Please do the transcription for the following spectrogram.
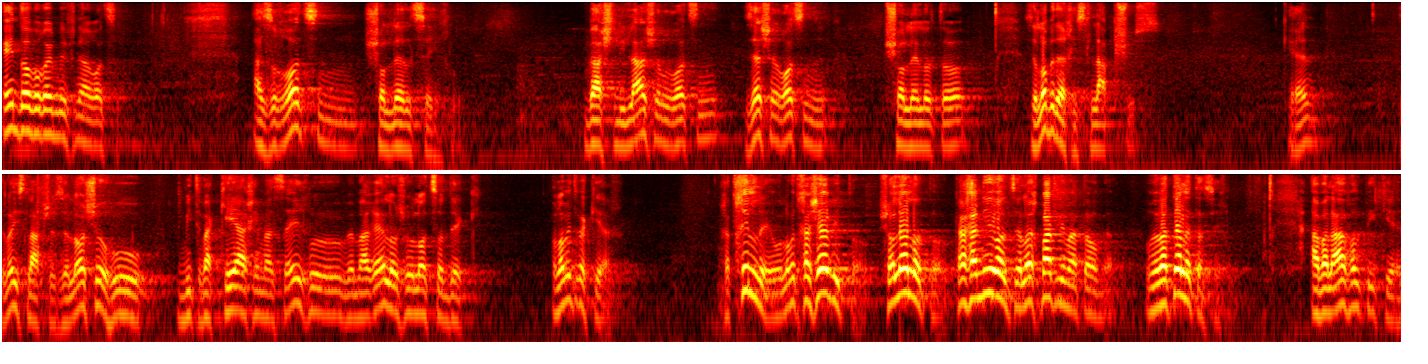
אין דובר רואים לפני הרוצן. אז רוצן שולל שכל. והשלילה של רוצן, זה שרוצן שולל אותו, זה לא בדרך אסלאפשוס, כן? זה לא אסלאפשוס, זה לא שהוא מתווכח עם השכל ומראה לו שהוא לא צודק. הוא לא מתווכח. מלכתחילה, הוא לא מתחשב איתו, שולל אותו. ככה אני רוצה, לא אכפת לי מה אתה אומר. הוא מבטל את השכל. אבל אף על פי כן,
